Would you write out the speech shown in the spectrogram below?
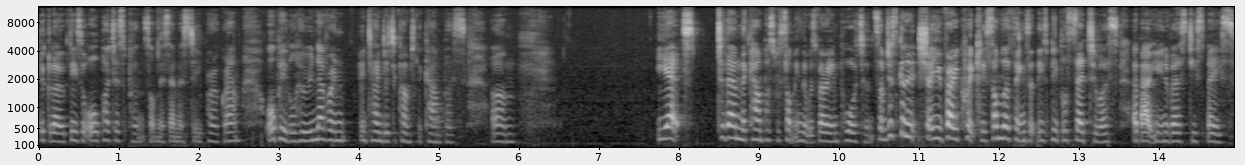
the globe. These are all participants on this MSc program, all people who never in, intended to come to the campus. Um, yet to them, the campus was something that was very important. So I'm just going to show you very quickly some of the things that these people said to us about university space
